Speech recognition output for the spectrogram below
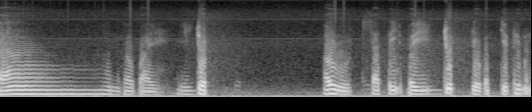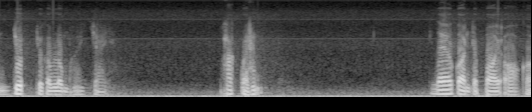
ดันเข้าไปหยุด เอาสติไปหยุดอยู่กับจิตที่มันหยุดอยู่กับลมหายใจ พักไว้แล้วก่อนจะปล่อยออกก็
